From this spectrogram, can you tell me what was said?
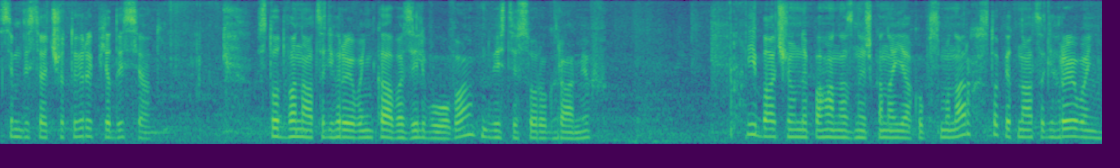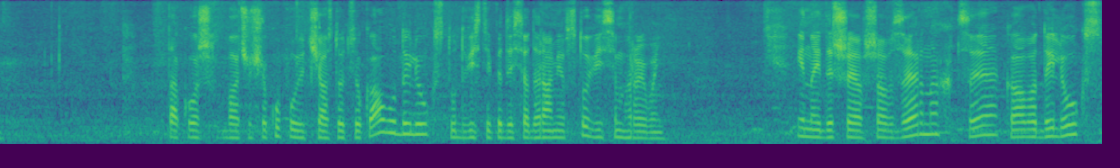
74,50. 112 гривень кава зі Львова 240 грамів. І бачу непогана знижка на Якобс Монарх 115 гривень. Також бачу, що купують часто цю каву делюкс, тут 250 грамів 108 гривень. І найдешевша в зернах це кава делюкс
